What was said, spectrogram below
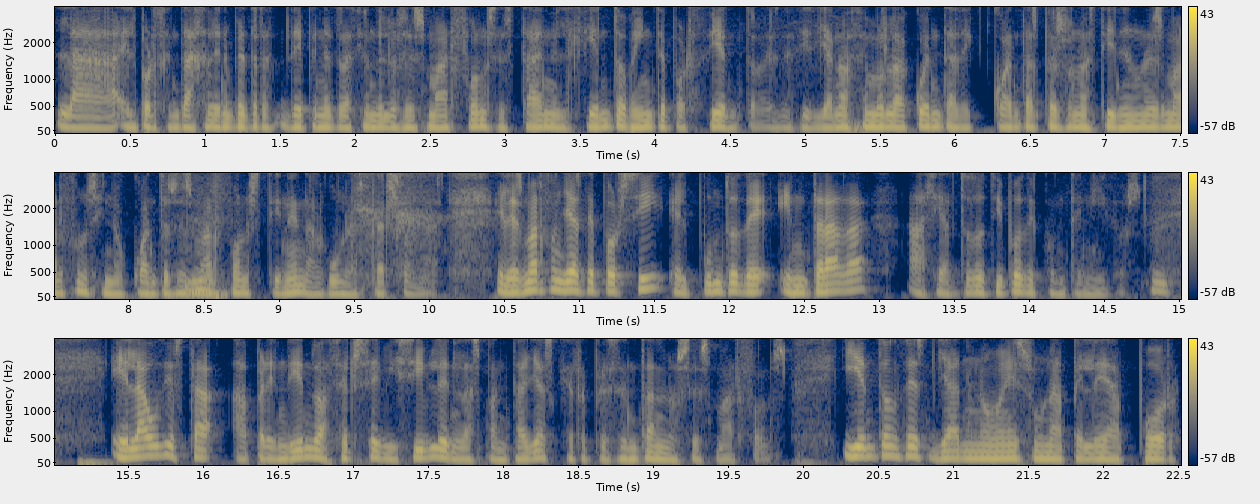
el porcentaje de, penetración de los smartphones está en el 120%. Es decir, ya no hacemos la cuenta de cuántas personas tienen un smartphone, sino cuántos mm. smartphones tienen algunas personas. El smartphone ya es de por sí el punto de entrada hacia todo tipo de contenidos. Mm. El audio está aprendiendo a hacerse visible en las pantallas que representan los smartphones. Y entonces ya no es una pelea por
